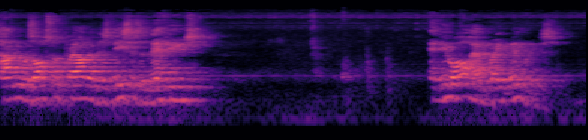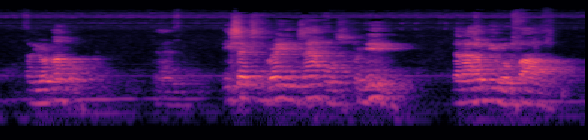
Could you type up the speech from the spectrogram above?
Tommy was also proud of his nieces and nephews. And you all have great memories of your uncle. He set some great examples for you that I hope you will follow.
